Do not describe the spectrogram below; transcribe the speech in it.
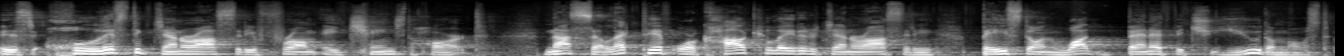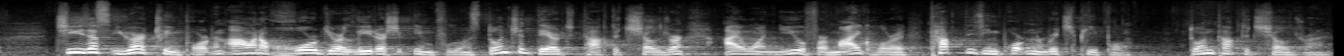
is holistic generosity from a changed heart, not selective or calculated generosity based on what benefits you the most. Jesus, you are too important. I want to hold your leadership influence. Don't you dare to talk to children. I want you for my glory. Talk to these important rich people. Don't talk to children.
